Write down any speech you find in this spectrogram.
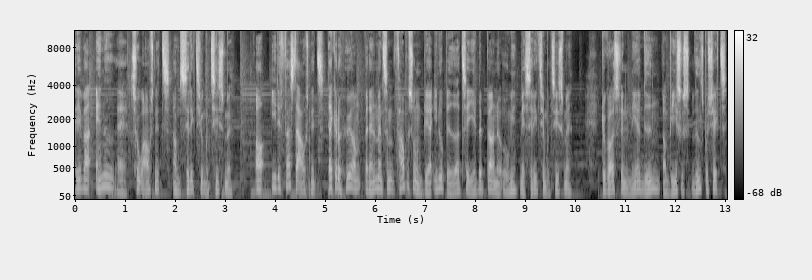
det var andet af to afsnit om selektiv mutisme, og i det første afsnit, der kan du høre om, hvordan man som fagperson bliver endnu bedre til at hjælpe børn og unge med selektiv mutisme. Du kan også finde mere viden om Visus vidensprojekt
